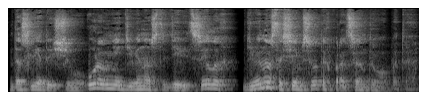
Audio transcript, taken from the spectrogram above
до следующего уровня 99,97% опыта.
